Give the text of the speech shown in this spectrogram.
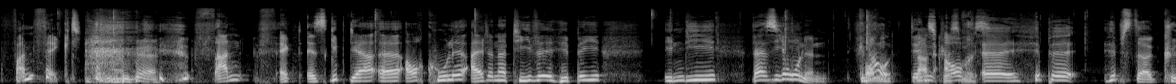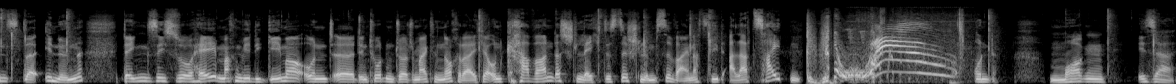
Fun Fact. Fun Fact, es gibt ja äh, auch coole alternative Hippie Indie Versionen. Genau, denn auch äh, hippe Hipster-KünstlerInnen denken sich so, hey, machen wir die GEMA und äh, den toten George Michael noch reicher und covern das schlechteste, schlimmste Weihnachtslied aller Zeiten. Und morgen ist er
